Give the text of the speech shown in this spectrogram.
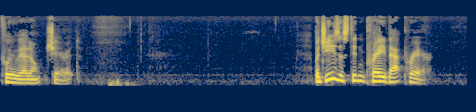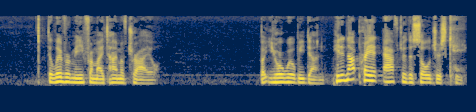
Clearly, I don't share it. But Jesus didn't pray that prayer Deliver me from my time of trial, but your will be done. He did not pray it after the soldiers came.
